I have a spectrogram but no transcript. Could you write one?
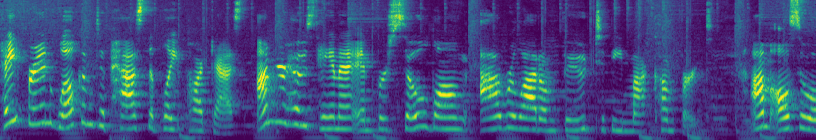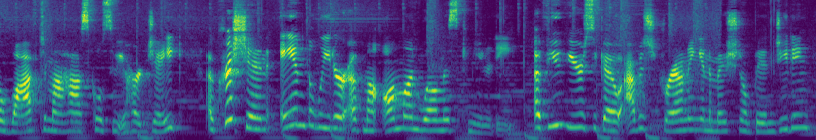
Hey, friend, welcome to Past the Plate podcast. I'm your host, Hannah, and for so long, I relied on food to be my comfort. I'm also a wife to my high school sweetheart, Jake, a Christian, and the leader of my online wellness community. A few years ago, I was drowning in emotional binge eating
